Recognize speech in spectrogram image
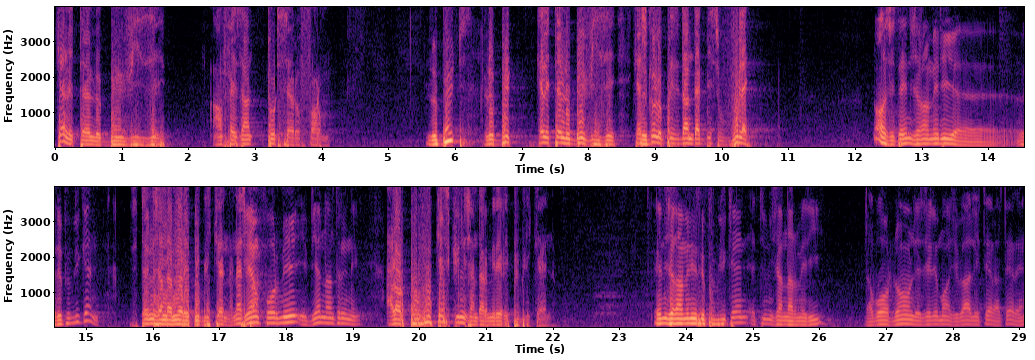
Quel était le but visé en faisant toutes ces réformes? Le but, Le but, quel était le but visé? Qu'est-ce que le président Dadis voulait? Non, c'était une gendarmerie euh, républicaine, C'était une gendarmerie républicaine, n'est-ce bien pas? formée et bien entraînée. Alors pour vous, qu'est-ce qu'une gendarmerie républicaine? Une gendarmerie républicaine est une gendarmerie, d'abord dont les éléments, je vais aller terre à terre, hein,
